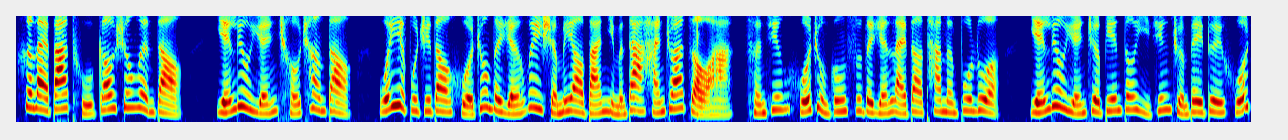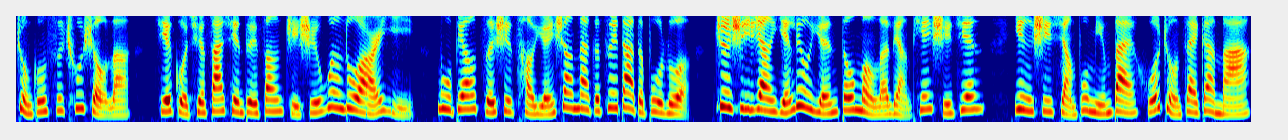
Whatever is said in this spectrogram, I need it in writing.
贺赖巴图高声问道。颜六元惆怅道。我也不知道火种的人为什么要把你们大汗抓走啊！曾经火种公司的人来到他们部落，颜六元这边都已经准备对火种公司出手了，结果却发现对方只是问路而已，目标则是草原上那个最大的部落。这事让颜六元都懵了两天时间，硬是想不明白火种在干嘛。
